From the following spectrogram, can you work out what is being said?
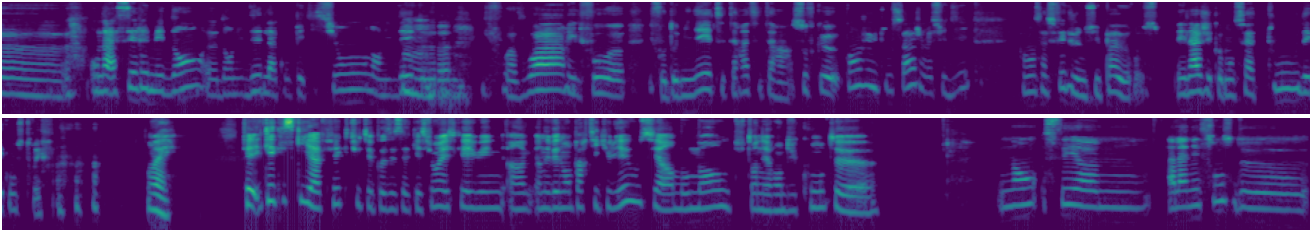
euh, on a acéré mes dents euh, dans l'idée de la compétition, dans l'idée de, euh, il faut avoir, il faut, euh, il faut dominer, etc., etc. Sauf que quand j'ai eu tout ça, je me suis dit, comment ça se fait que je ne suis pas heureuse? Et là, j'ai commencé à tout déconstruire. Ouais. Qu'est- Qu'est-ce qui a fait que tu t'es posé cette question? Est-ce qu'il y a eu une- un, un événement particulier ou c'est un moment où tu t'en es rendu compte? euh, Non, c'est euh, à la naissance de,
